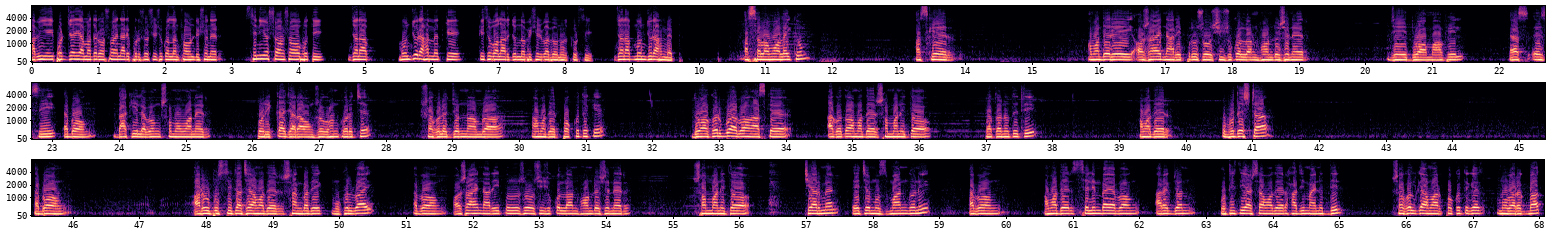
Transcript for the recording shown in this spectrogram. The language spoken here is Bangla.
আমি এই পর্যায়ে আমাদের অসহায় নারী পুরুষ ও শিশু কল্যাণ ফাউন্ডেশনের সিনিয়র সহসভাপতি জনাব মঞ্জুর আহমেদকে কিছু বলার জন্য বিশেষভাবে অনুরোধ করছি। জনাব মঞ্জুর আহমেদ। আসসালামু আলাইকুম। আজকের আমাদের এই অসহায় নারী পুরুষ ও শিশু কল্যাণ ফাউন্ডেশনের যে দোয়া মাহফিল এসএসসি এবং দাখিল এবং সমমানের পরীক্ষায় যারা অংশগ্রহণ করেছে, সকলের জন্য আমরা আমাদের পক্ষ থেকে দোয়া করব এবং আজকে আগত আমাদের সম্মানিত প্রধান অতিথি, আমাদের উপদেষ্টা এবং আরও উপস্থিত আছে আমাদের সাংবাদিক মুকুল ভাই এবং অসহায় নারী, পুরুষ ও শিশু কল্যাণ ফাউন্ডেশনের সম্মানিত chairman H M Usman Gani এবং আমাদের সেলিম ভাই এবং আরেকজন অতিথি আসছে আমাদের হাজি মাইনুদ্দিন। সকলকে আমার পক্ষ থেকে মোবারকবাদ।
